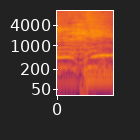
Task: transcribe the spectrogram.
the hate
